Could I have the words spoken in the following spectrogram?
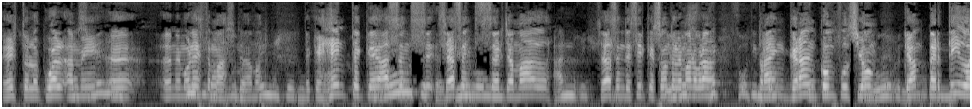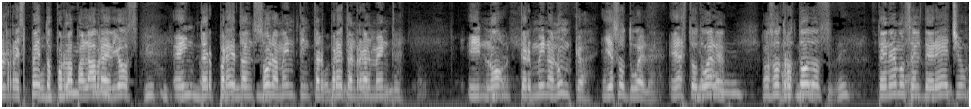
esto, lo cual a mí eh, eh, me molesta más, de que gente que hacen, se, hacen ser llamados, se hacen decir que son del hermano Abraham, traen gran confusión, que han perdido el respeto por la palabra de Dios e interpretan, solamente interpretan realmente y no termina nunca. Y eso duele. Esto duele. Nosotros todos tenemos el derecho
